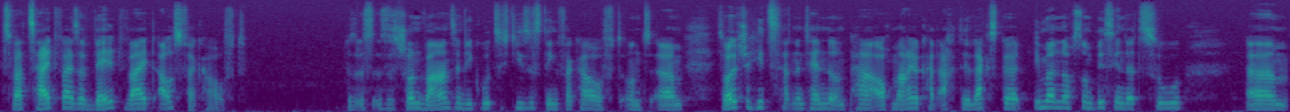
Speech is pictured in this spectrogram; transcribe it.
Es war zeitweise weltweit ausverkauft. Das ist, es ist schon Wahnsinn, wie gut sich dieses Ding verkauft. Und ähm, solche Hits hat Nintendo ein paar. Auch Mario Kart 8 Deluxe gehört immer noch so ein bisschen dazu. Ähm,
